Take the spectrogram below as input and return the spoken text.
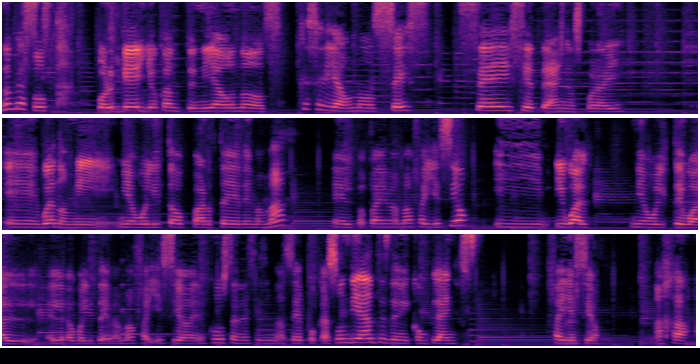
no me asusta, porque yo cuando tenía unos, ¿qué sería? Unos 6, 6, 7 años por ahí. Eh, bueno, mi, abuelito parte de mamá, el papá de mamá falleció y igual, mi abuelito igual, el abuelito de mamá falleció en- justo en esas mismas épocas, un día antes de mi cumpleaños, falleció, ajá.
